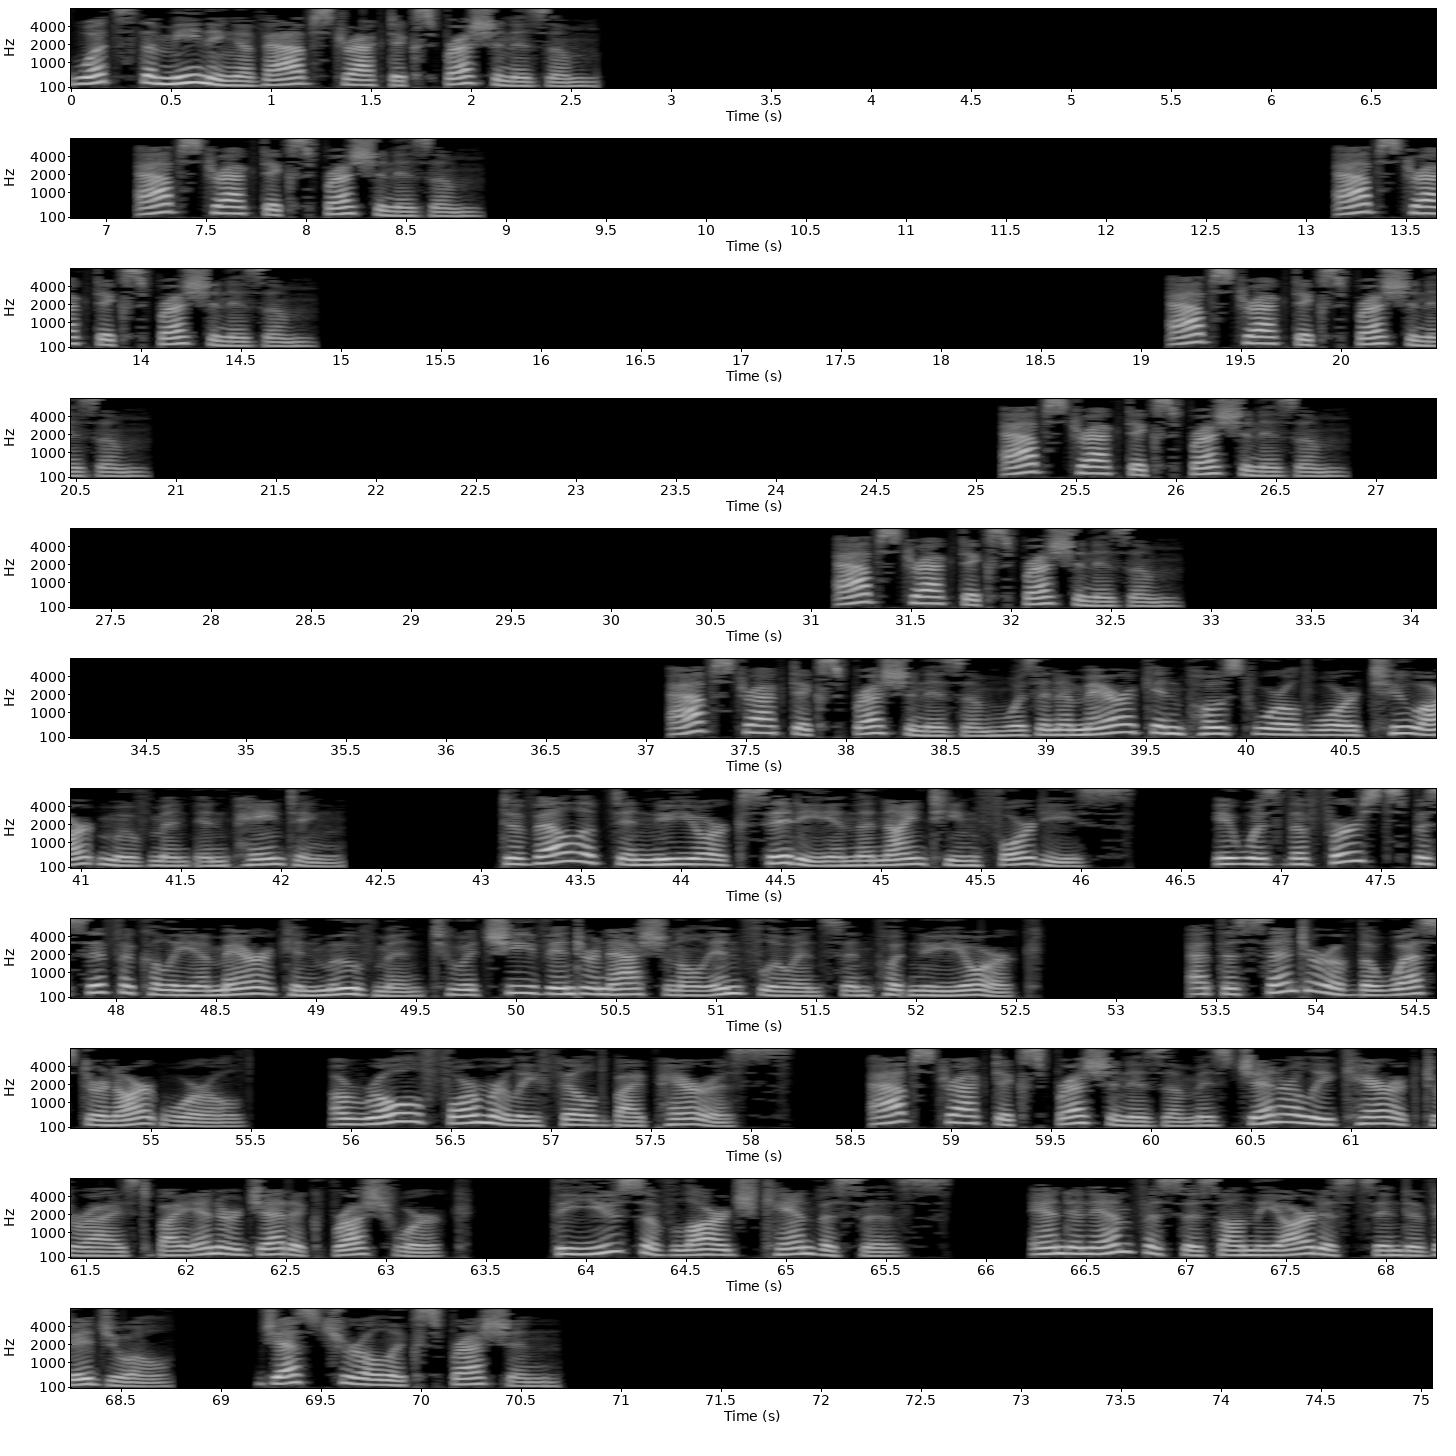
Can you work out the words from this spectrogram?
What's the meaning of abstract expressionism? Abstract expressionism. Abstract expressionism. Abstract expressionism. Abstract expressionism Abstract expressionism Abstract expressionism was an American post-World War II art movement in painting. Developed in New York City in the 1940s. It was the first specifically American movement to achieve international influence and put New York at the center of the Western art world, a role formerly filled by Paris. Abstract expressionism is generally characterized by energetic brushwork, the use of large canvases, and an emphasis on the artist's individual gestural expression.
